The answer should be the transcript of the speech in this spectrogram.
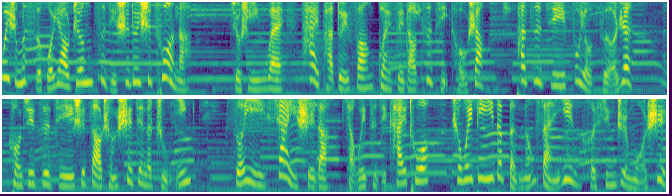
为什么死活要争自己是对是错呢？就是因为害怕对方怪罪到自己头上，怕自己负有责任，恐惧自己是造成事件的主因。所以下意识的想为自己开脱，成为第一的本能反应和心智模式，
